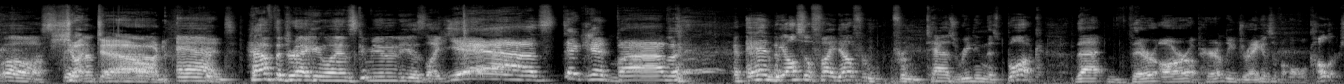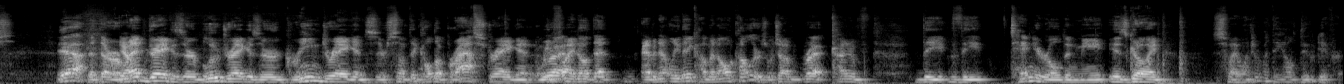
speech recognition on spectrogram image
Oh, Shut stamp down. And Half the Dragonlance community is like, yeah, stick it, Bob. and we also find out from from Tas reading this book that there are apparently dragons of all colors. yeah. That there are Yep. red dragons, there are blue dragons, there are green dragons. There's something called a brass dragon. We Right. find out that evidently they come in all colors, which I'm Right. kind of the the ten year old in me is going. So I wonder what they all do differently.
